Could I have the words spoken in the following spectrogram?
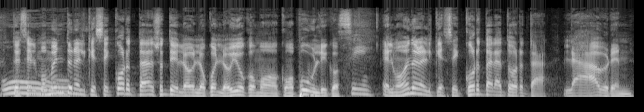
Entonces, el Uh. momento en el que se corta, yo te lo, lo, lo vivo como, como público. Sí. El momento en el que se corta la torta, la abren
